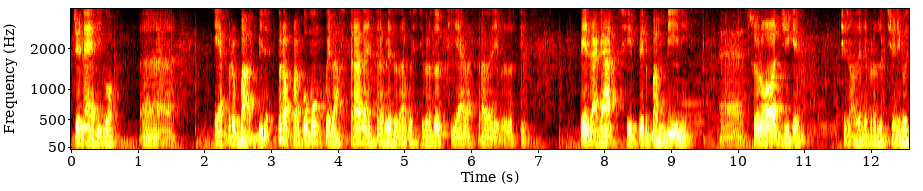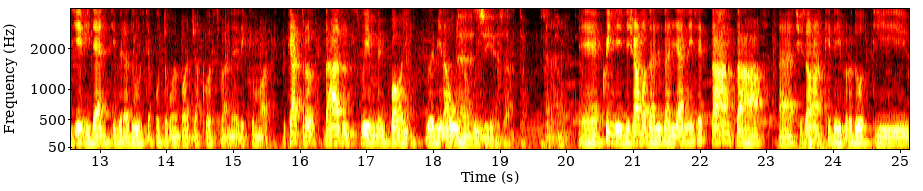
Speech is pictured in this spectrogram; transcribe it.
generico. Eh, è probabile, però poi comunque la strada intrapresa da questi prodotti è la strada dei prodotti per ragazzi, per bambini. Eh, solo oggi che ci sono delle produzioni così evidenti per adulti, appunto come Bojack Horseman e Rick e Morty. Più che altro da Adult Swim in poi, 2001. Eh, sì, esatto, esattamente. Eh, quindi diciamo dal, dagli anni 70 eh, ci sono anche dei prodotti,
